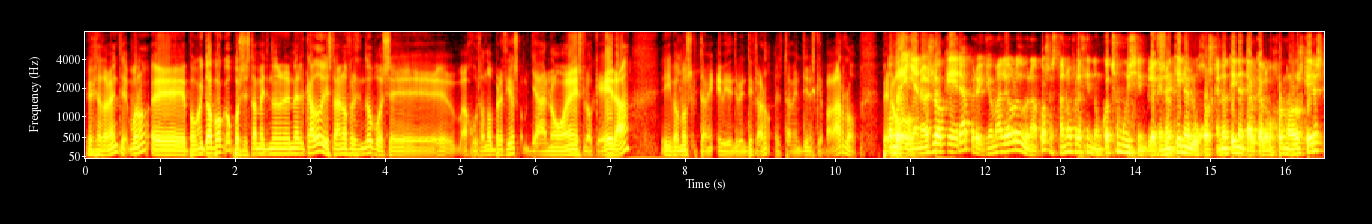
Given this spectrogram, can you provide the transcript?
Exactamente. Bueno, eh, poquito a poco pues se están metiendo en el mercado y están ofreciendo pues eh, ajustando precios. Ya no es lo que era y vamos, también, evidentemente, claro, también tienes que pagarlo. Pero, Hombre, ya no es lo que era, pero yo me alegro de una cosa. Están ofreciendo un coche muy simple, que Sí. no tiene lujos, que no tiene tal, que a lo mejor no los quieres,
